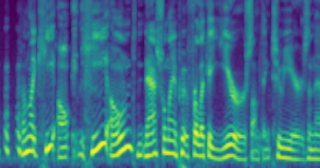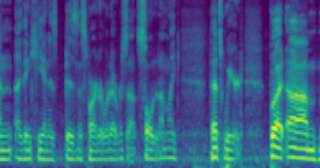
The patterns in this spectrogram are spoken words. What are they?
I'm like he owned, he owned National Lampoon for like a year or something, two years, and then I think he and his business partner or whatever sold it. I'm like, that's weird, but um,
